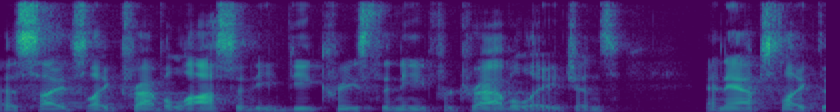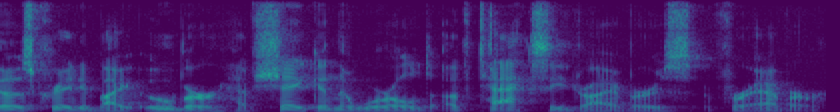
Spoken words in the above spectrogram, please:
as sites like Travelocity decreased the need for travel agents, and apps like those created by Uber have shaken the world of taxi drivers forever.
